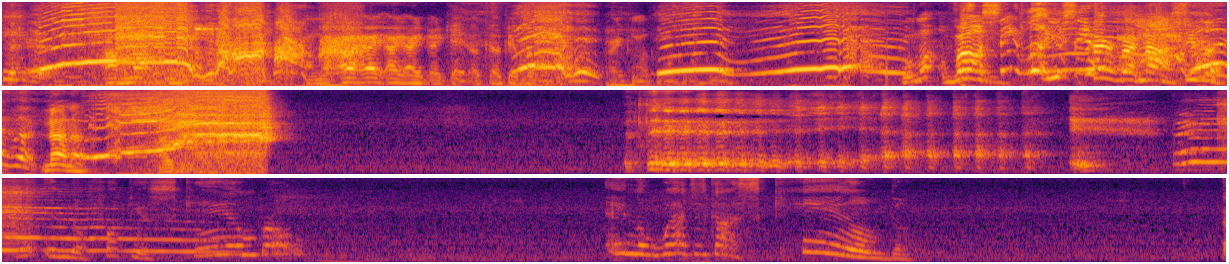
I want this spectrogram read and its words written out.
I'm not. I'm not, alright, alright, alright, okay, okay, okay. Alright, come on, come on, come on. Bro. See, look, you see her, bro. Nah, see, Look, look, look. nah, nah. in the fucking scam, bro. Ain't no way I just got scammed.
